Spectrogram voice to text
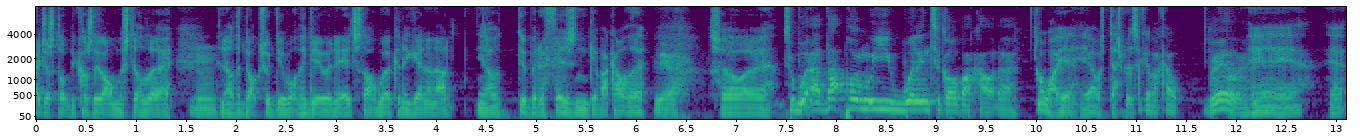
I just thought because the arm was still there, you know, the docs would do what they do and it'd start working again, and I'd, you know, do a bit of fizz and get back out there. Yeah. So, uh, So at that point, were you willing to go back out there? Oh, well, yeah, yeah. I was desperate to get back out. Really? Yeah, yeah, yeah.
